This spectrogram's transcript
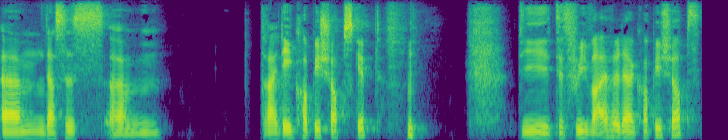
ähm, dass es ähm, 3D-Copyshops gibt. die, das Revival der Copyshops.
